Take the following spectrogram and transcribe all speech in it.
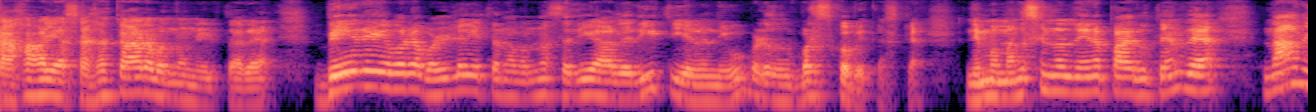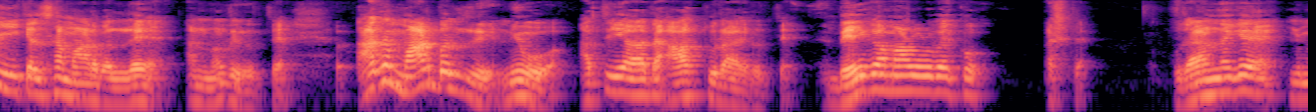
ಸಹಾಯ, ಸಹಕಾರವನ್ನು ನೀಡ್ತಾರೆ. ಬೇರೆಯವರ ಒಳ್ಳೆಯತನವನ್ನು ಸರಿಯಾದ ರೀತಿಯಲ್ಲಿ ನೀವು ಬಡ ಬಳಸ್ಕೋಬೇಕಷ್ಟೆ. ನಿಮ್ಮ ಮನಸ್ಸಿನಲ್ಲಿ ಏನಪ್ಪ ಇರುತ್ತೆ ಅಂದರೆ, ನಾನು ಈ ಕೆಲಸ ಮಾಡಬಲ್ಲೆ ಅನ್ನೋದಿರುತ್ತೆ ಆಗ ಮಾಡಬಲ್ರಿ, ನೀವು ಅತಿಯಾದ ಆತುರ ಇರುತ್ತೆ ಬೇಗ ಮಾಡಿಬಿಡ್ಬೇಕು ಅಷ್ಟೆ. ಉದಾಹರಣೆಗೆ, ನಿಮ್ಮ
